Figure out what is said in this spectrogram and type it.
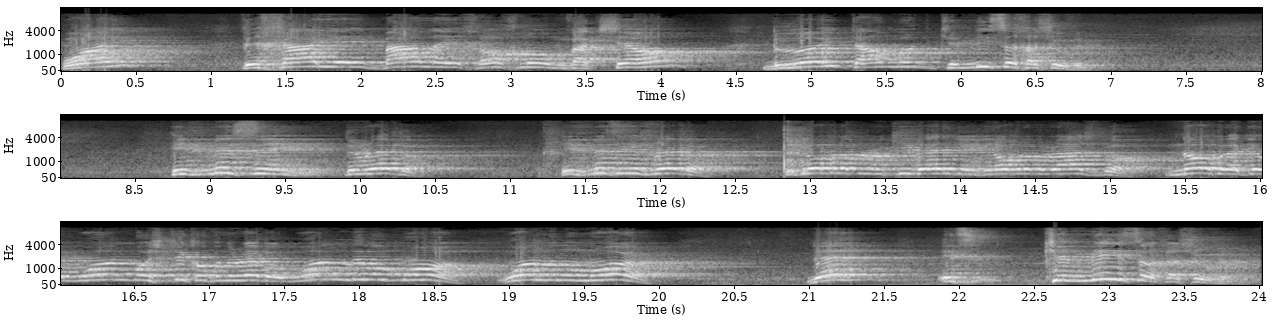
Why? V'chaye ba'alei chochmo umvaksheo b'loi Talmud kemisa chashuvim. He's missing the Rebbe. He's missing his Rebbe. You can open up a Reb Akiva Eiger, you can open up a Rashba. No, but I get one more shtickle from the Rebbe, one little more, one little more. Then it's Kimisa Chashuvim.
